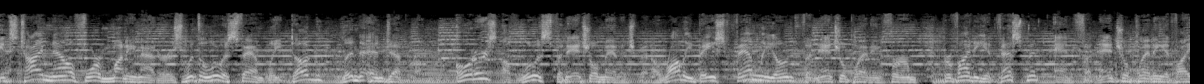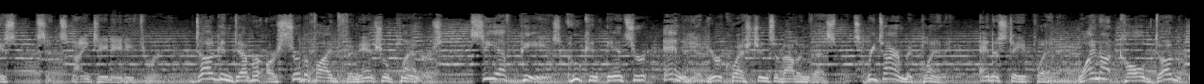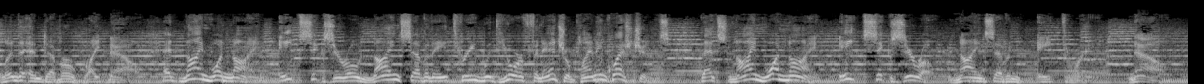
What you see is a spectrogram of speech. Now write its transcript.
It's time now for Money Matters with the Lewis family, Doug, Linda, and Deborah, owners of Lewis Financial Management, a Raleigh based family owned financial planning firm providing investment and financial planning advice since 1983. Doug and Deborah are certified financial planners, CFPs, who can answer any of your questions about investments, retirement planning, and estate planning. Why not call Doug, Linda, and Deborah right now at 919 860 9783 with your financial planning questions. That's 919 860 9783. Now,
